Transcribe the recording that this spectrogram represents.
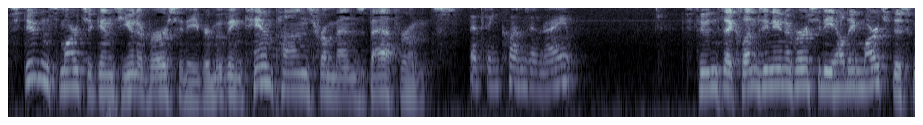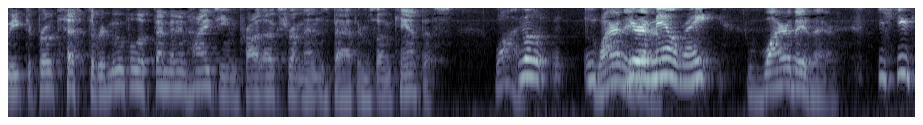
Students march against university removing tampons from men's bathrooms. That's in Clemson, right? Students at Clemson University held a march this week to protest the removal of feminine hygiene products from men's bathrooms on campus. Why? Well, you, Why are they You're there? a male, right? Why are they there? You,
